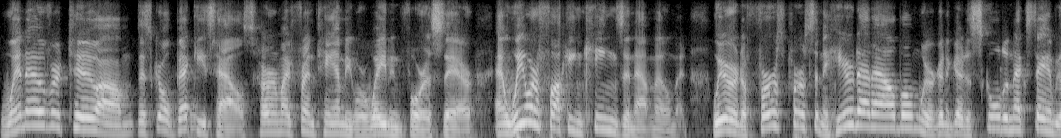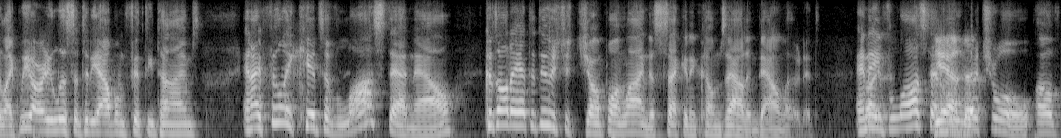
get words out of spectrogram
went over to um this girl Becky's house. Her and my friend Tammy were waiting for us there. And we were fucking kings in that moment. We were the first person to hear that album. We were gonna go to school the next day and be like, we already listened to the album 50 times. And I feel like kids have lost that now because all they have to do is just jump online the second it comes out and download it. And right. they've lost that yeah, whole the, ritual of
